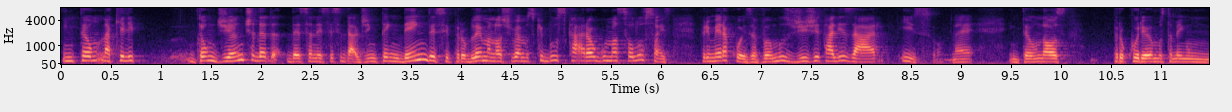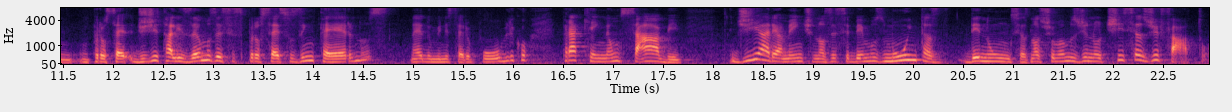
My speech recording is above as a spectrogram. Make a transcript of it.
Então, naquele então, diante de, dessa necessidade, entendendo esse problema, nós tivemos que buscar algumas soluções. Primeira coisa, vamos digitalizar isso, né? Então, nós procuramos também um, um processo, digitalizamos esses processos internos, né, do Ministério Público. Para quem não sabe, diariamente nós recebemos muitas denúncias, nós chamamos de notícias de fato.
